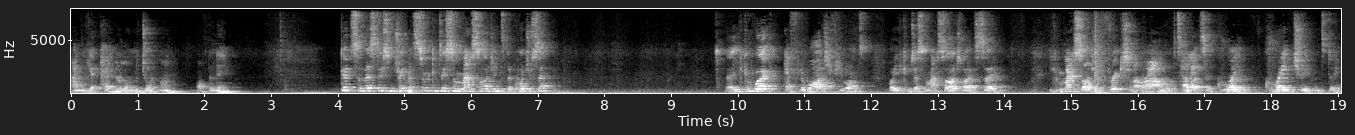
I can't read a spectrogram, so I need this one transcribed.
and you get pain along the joint line of the knee. Good, so let's do some treatments. So we can do some massage into the quadricep. Uh, you can work effleurage if you want, or you can just massage like so. You can massage with friction around the patella. It's a great, great treatment to do.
